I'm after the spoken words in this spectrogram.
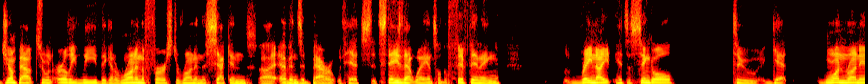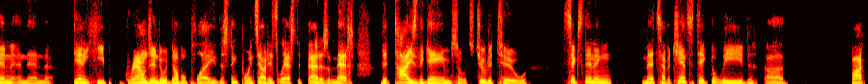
jump out to an early lead. They got a run in the first, a run in the second. Uh, Evans and Barrett with hits. It stays that way until the fifth inning. Ray Knight hits a single to get one run in, and then Danny Heep grounds into a double play. This thing points out his last at bat as a Met that ties the game. So it's two to two. Sixth inning, Mets have a chance to take the lead. Uh, Bach,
